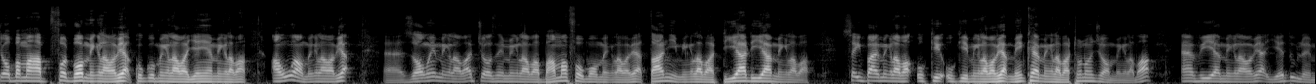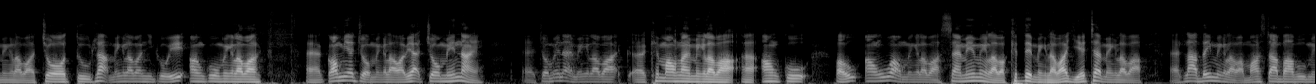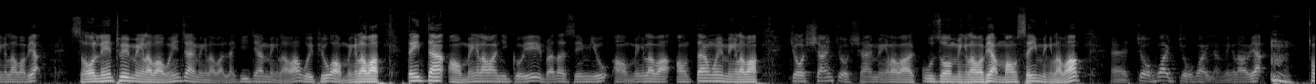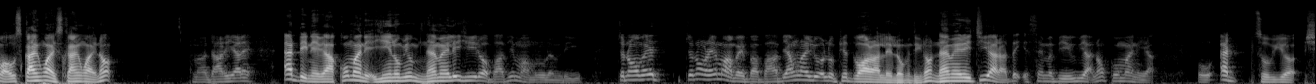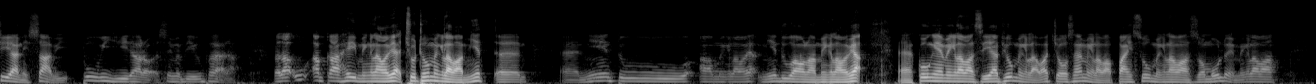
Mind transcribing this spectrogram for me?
ကျော်ပမာ football မင်္ဂလာပါဗျကိုကိုမင်္ဂလာပါရန်ရန်မင်္ဂလာပါအောင်ဦးအောင်မင်္ဂလာပါဗျအဲဇော်ဝင်းမင်္ဂလာပါကျော်စင်မင်္ဂလာပါဘာမ football မင်္ဂလာပါဗျတားညီမင်္ဂလာပါဒီယာဒီယာမင်္ဂလာပါစိတ်ပိုင်မင်္ဂလာပါ okay okay မင်္ဂလာပါဗျမင်းခက်မင်္ဂလာပါထွန်းထွန်းကျော်မင်္ဂလာပါ MVM မင်္ဂလာပါဗျရဲသူလွင်မင်္ဂလာပါကျော်သူလှမင်္ဂလာပါညီကိုရေအောင်ကိုမင်္ဂလာပါအဲကောင်းမြတ်ကျော်မင်္ဂလာပါဗျကျော်မင်းနိုင်အဲကျော်မင်းနိုင်မင်္ဂလာပါခင်မောင်လှိုင်မင်္ဂလာပါအောင်ကို ဟုတ်အောင်ဦးအောင်မင်္ဂလာပါဆန်မင်းမင်္ဂလာပါခစ်တစ်မင်္ဂလာပါရဲထက်မင်္ဂလာပါလှသိမ်းမင်္ဂလာပါမာစတာဘာဘူးမင်္ဂလာပါဗျဇော်လင်းထွေးမင်္ဂလာပါဝင်းကြိုင်မင်္ဂလာပါလက်ကြီးချမ်းမင်္ဂလာပါဝေဖြိုးအောင်မင်္ဂလာပါတိန်တန်းအောင်မင်္ဂလာပါညီကိုရေ brother ဇင်းမျိုးအောင်မင်္ဂလာပါအောင်တန်းဝင်းမင်္ဂလာပါကျော်ရှိုင်းကျော်ရှိုင်းမင်္ဂလာပါကိုဇော်မင်္ဂလာပါဗျမောင်စိမ့်မင်္ဂလာပါအဲကျော် white ကျော် white လားမင်္ဂလာပါဗျဟုတ်ပါဘူး sky white sky white နော်ဒါတွေကလည်းအက်တင်နေဗျာ comment တွေအရင်လိုမျိုးနာမည်လေးရေးတော့ဘာဖြစ်မှာမလို့လည်းမသိဘူးကျွန်တော်ပဲကျွန်တော်ထဲမှာပဲဘာပြောင်းလိုက်လို့အဲ့လိုဖြစ်သွားတာလေလို့မသိဘူးเนาะနာမည်တွေကြည့်ရတာတိတ်အဆင်မပြေဘူးဗျာเนาะ comment တွေက ဟို add ဆိုပြီးတော့ရှေ့ကနေစပြီးပူပြီးရေးထားတော့အဆင်မပြေဘူးဖတ်ရတာဘာသာဦးအကာဟေးမင်္ဂလာပါဗျချိုထုံးမင်္ဂလာပါမြင့်အဲအဲမြင်းသူအောင်မင်္ဂလာပါဗျမြင်းသူအောင်လားမင်္ဂလာပါဗျအဲကိုငယ်မင်္ဂလာပါဇေယျဖြိုးမင်္ဂလာပါကျော်ဆန်းမင်္ဂလာပါပိုင်ဆိုးမင်္ဂလာပါဇော်မိုးလွင်မင်္ဂလာပါ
